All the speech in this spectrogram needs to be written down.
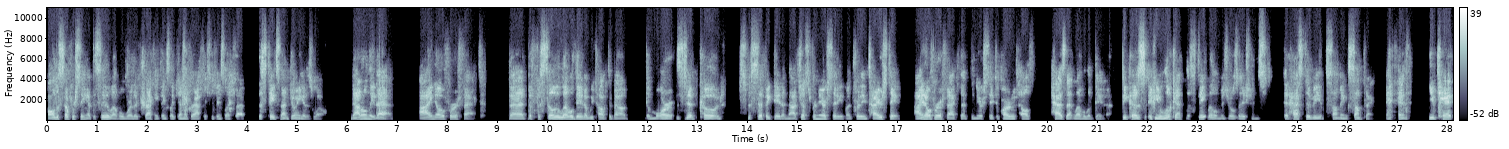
all the stuff we're seeing at the city level where they're tracking things like demographics and things like that, the state's not doing it as well. Not only that, I know for a fact that the facility level data we talked about, the more zip code specific data, not just for New York City, but for the entire state, I know for a fact that the New York State Department of Health has that level of data. Because if you look at the state level visualizations, it has to be summing something. And you can't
